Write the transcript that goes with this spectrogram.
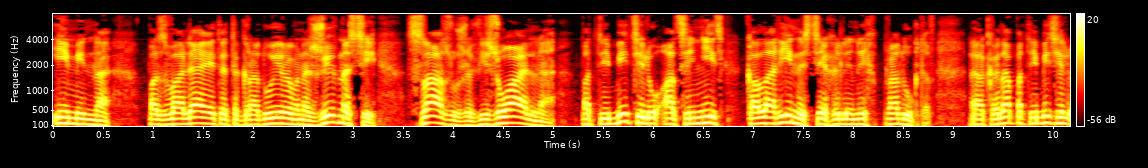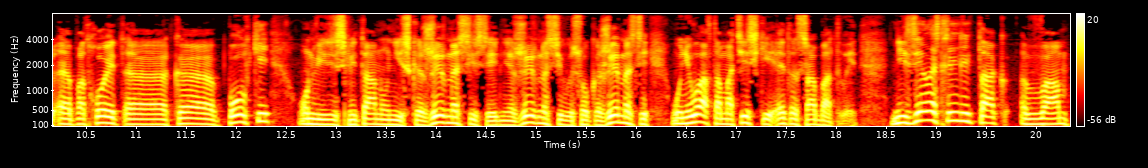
именно позволяет эта градуированность жирности сразу же визуально потребителю оценить калорийность тех или иных продуктов. Э, когда потребитель э, подходит э, к полке, он видит сметану низкой жирности, средней жирности, высокой жирности, у него автоматически это срабатывает. Не сделать ли так вам,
